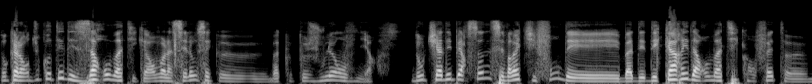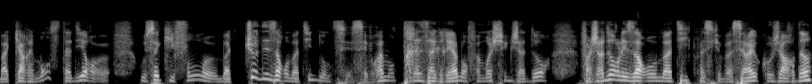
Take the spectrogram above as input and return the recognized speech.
Donc alors du côté des aromatiques, alors voilà, c'est là où c'est que, bah, que, je voulais en venir. Donc il y a des personnes, c'est vrai, qui font des, bah, des, des carrés d'aromatiques en fait, bah, carrément, c'est-à-dire où c'est qu'ils font bah, que des aromatiques, donc c'est vraiment très agréable. Enfin moi je sais que j'adore, enfin j'adore les aromatiques parce que bah, c'est vrai qu'au jardin,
